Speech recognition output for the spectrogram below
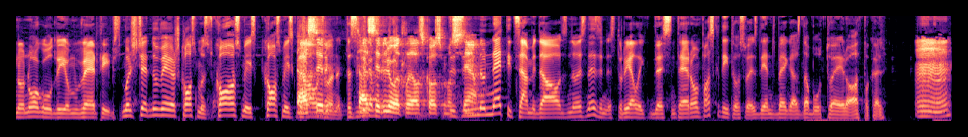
no noguldījuma vērtības. Man šķiet, nu, vienkārši kosmos, kosmīs, kosmīs tas, daudz, ir, tas, tas ir, ir ļoti liels kosmos. Tas jā. ir nu, neticami daudz. Nu, es nezinu, es tur ieliku 10 eiro un paskatītos, vai es dienas beigās dabūtu eiro atpakaļ. Mm -hmm.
